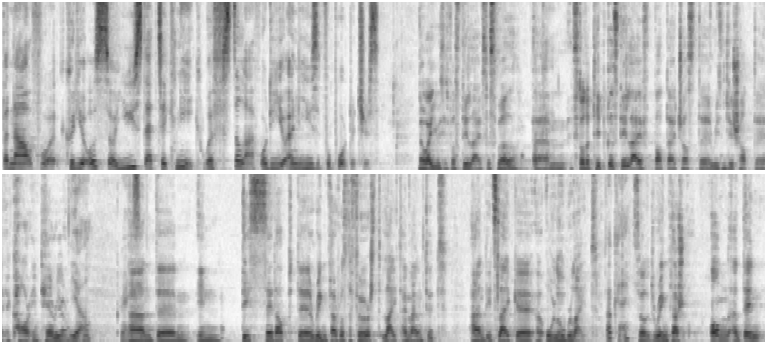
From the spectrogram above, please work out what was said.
But now, for could you also use that technique with still life, or do you only use it for portraitures? No, I use it for still lifes as well. Okay. Um, it's not a typical still life, but I just uh, recently shot uh, a car interior. Yeah, crazy. And um, in this setup, the ring flash was the first light I mounted, and it's like a, a all-over light. okay. So the ring flash on, and then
